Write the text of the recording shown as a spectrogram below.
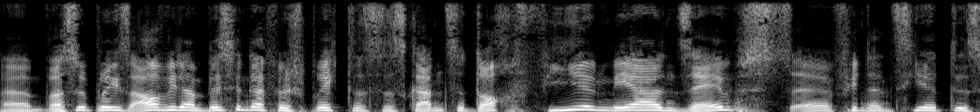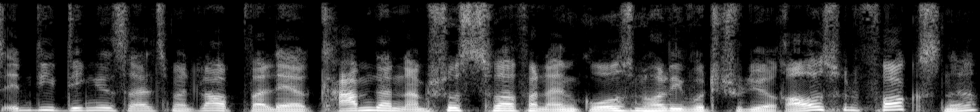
Ähm, was übrigens auch wieder ein bisschen dafür spricht, dass das Ganze doch viel mehr ein selbst äh, finanziertes Indie-Ding ist, als man glaubt, weil er kam dann am Schluss zwar von einem großen Hollywood-Studio raus, von Fox, ne?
